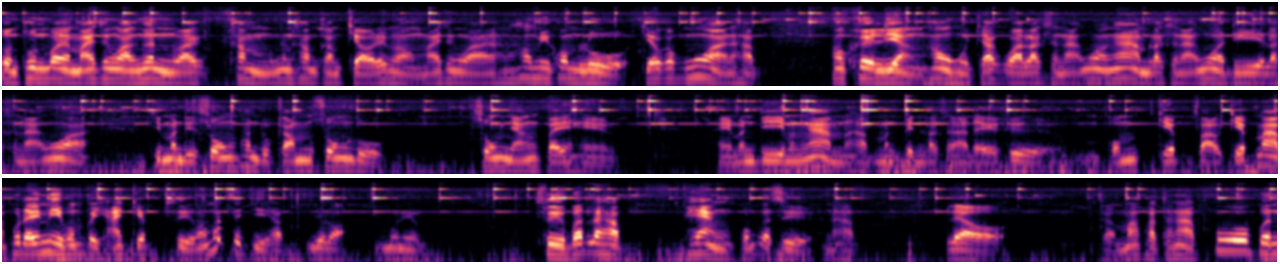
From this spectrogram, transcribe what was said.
ต้นทุนบ่ได้หมายถึงว่าเงินว่าค้ำเงินค้ำกำเจียวได้พี่น้องหมายถึงว่าเฮามีความรู้เกี่ยวกับงัวนะครับเฮาเคยเลี้ยงเฮาหูจักว่าลักษณะงัวงาม ลักษณะงัวดี ลักษณะงัวที่มันดิทรงพันธุกรรมทรงลูกทรงหยังไปให้ให้มันดีมันงามนะครับ มันเป็นลักษณะใดก็คือ ผมเก็บฝากเก็บมาผู้ใดมีผมไปหาเก็บซื้อมาเมื่อตะกี้ครับอยู่หรอมูนี่ซื้อบิดเลยครับแพงผมก็ซื้อนะครับ แล้วก็มาพัฒนาผู้เพิ่น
